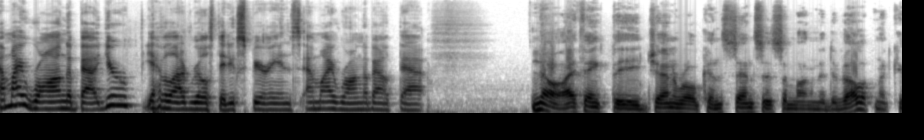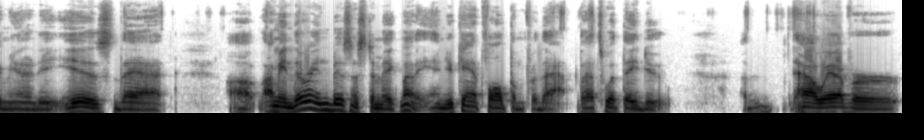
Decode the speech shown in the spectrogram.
am I wrong about your? You have a lot of real estate experience. Am I wrong about that? No, I think the general consensus among the development community is that. Uh, I mean, they're in business to make money, and you can't fault them for that. That's what they do. However,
